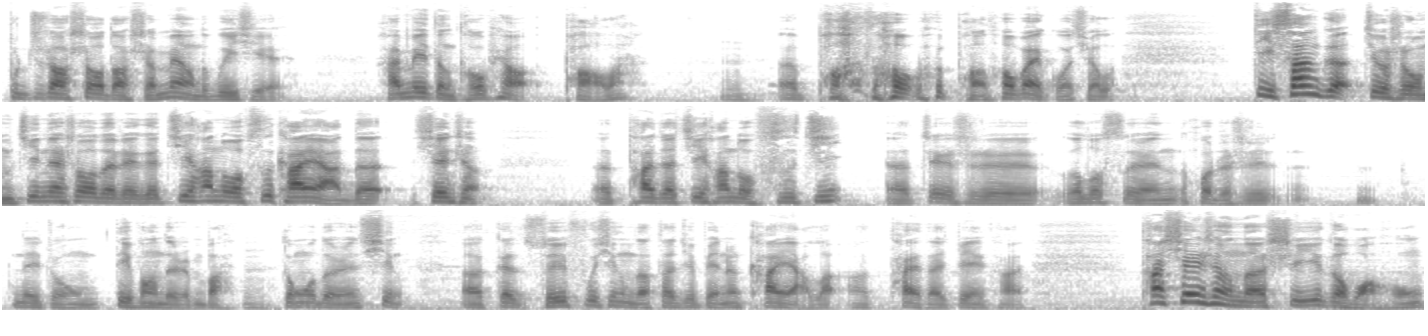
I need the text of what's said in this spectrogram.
不知道受到什么样的威胁，还没等投票跑了，呃，跑到跑到外国去了。第三个就是我们今天说的这个基哈诺夫斯卡娅的先生，呃，他叫基哈诺夫斯基，呃，这个是俄罗斯人或者是。那种地方的人吧，东欧的人姓啊，跟随夫姓的他就变成卡雅了啊，太太变卡。他先生呢是一个网红，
